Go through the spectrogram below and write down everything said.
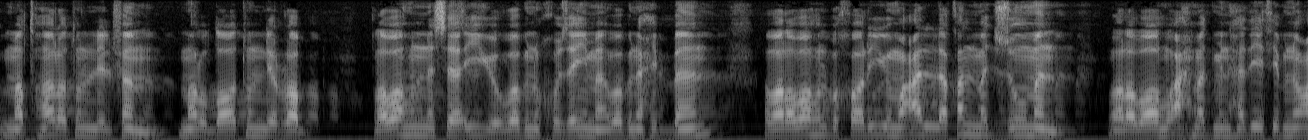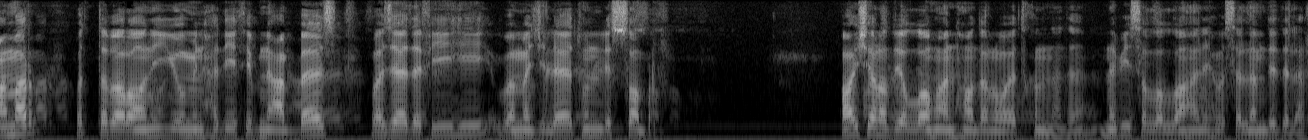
مطهرة للفم مرضاة للرب. رواه النسائي وابن خزيمة وابن حبان ورواه البخاري معلقا مجزوما. ورواه أحمد من حديث ابن عمر والتبراني من حديث ابن عباس وزاد فيه ومجلات للصبر. Oysha roziyallohu anhodan rivoyat qilinadi. Nabiy sollallohu alayhi vasallam dedilar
